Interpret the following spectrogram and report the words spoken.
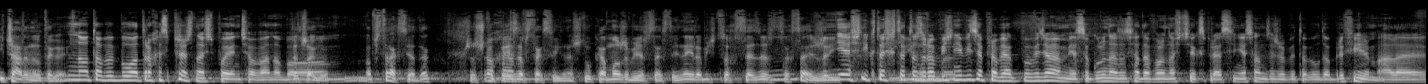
I czarny do tego jest. No to by było trochę sprzeczność pojęciowa, no bo... Dlaczego? Abstrakcja, tak? Przecież sztuka Trochę- jest abstrakcyjna. Sztuka może być abstrakcyjna i robić co chce, co chce. Jeżeli, Jeśli ktoś chce to zrobić, nie widzę problemu. Jak powiedziałem, jest ogólna zasada wolności ekspresji. Nie sądzę, żeby to był dobry film, ale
